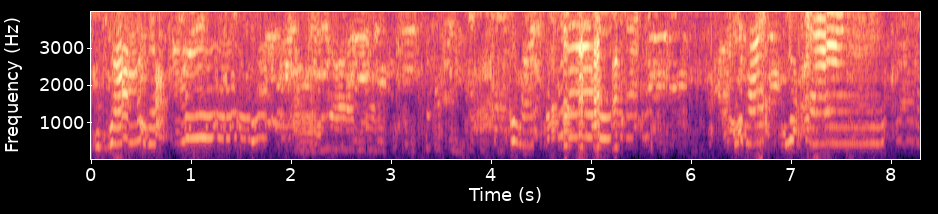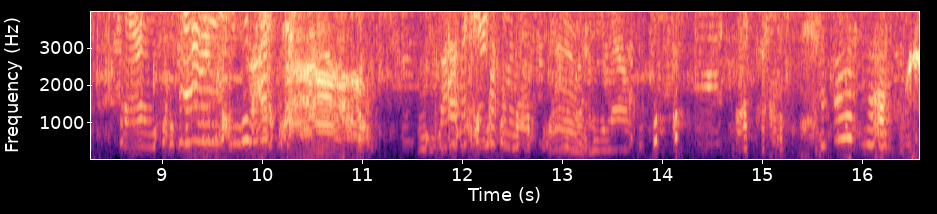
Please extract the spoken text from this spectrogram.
Ha ha ha!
